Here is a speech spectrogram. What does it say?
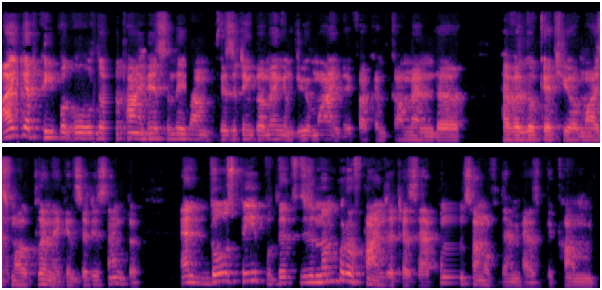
i get people all the time hey sandeep i'm visiting birmingham do you mind if i can come and uh, have a look at your MiSmile clinic in city center and those people there's a number of times it has happened some of them has become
